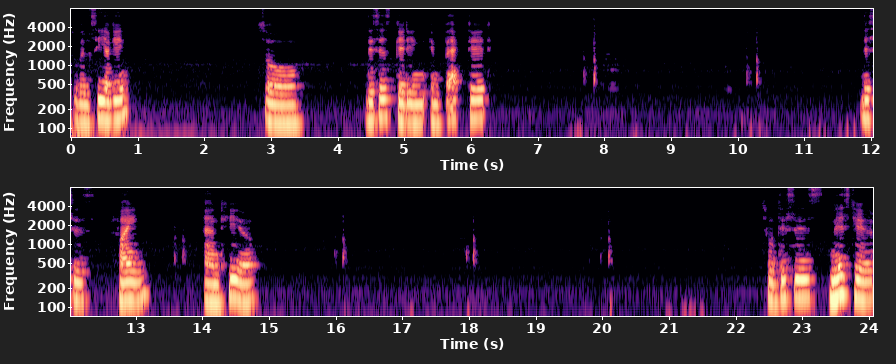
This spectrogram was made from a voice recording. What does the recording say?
So we'll see again. So this is getting impacted. This is fine. And here so this is missed here.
